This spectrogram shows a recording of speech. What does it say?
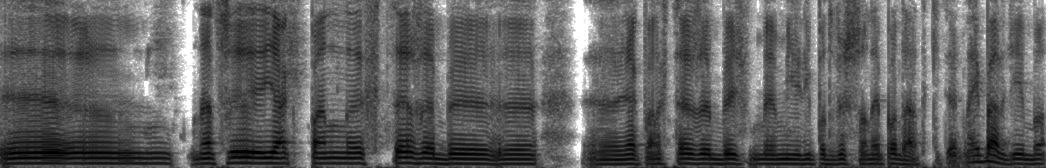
Yy, Znaczy, jak pan chce, żeby jak pan chce, żebyśmy mieli podwyższone podatki, to jak najbardziej, bo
